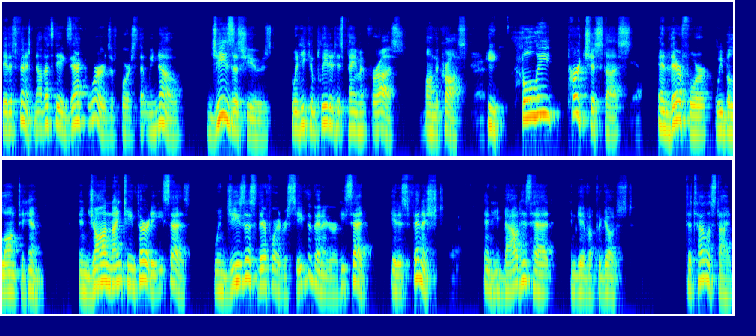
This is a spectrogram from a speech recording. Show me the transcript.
It is finished. Now, that's the exact words, of course, that we know Jesus used when he completed his payment for us on the cross. He fully purchased us, and therefore we belong to him. In John 19 30, he says, when Jesus therefore had received the vinegar, he said, It is finished. And he bowed his head and gave up the ghost. Tetelestai,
